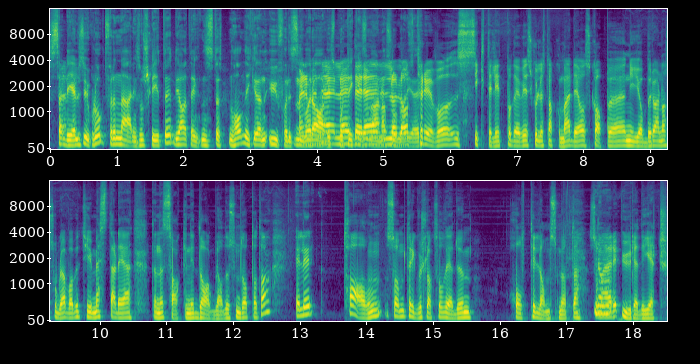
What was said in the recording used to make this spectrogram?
Særdeles uklokt for en næring som sliter. De har tenkt en støttende hånd, ikke den uforutsigbare men avgiftspolitikken som Erna Solberg gjør. la oss prøve å sikte litt på det vi skulle snakke om her. Det å skape nye jobber. Og Erna Solberg, hva betyr mest? Er det denne saken i Dagbladet som du er opptatt av? Eller talen som Trygve Slagsvold Vedum holdt til landsmøtet, som når, er uredigert?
